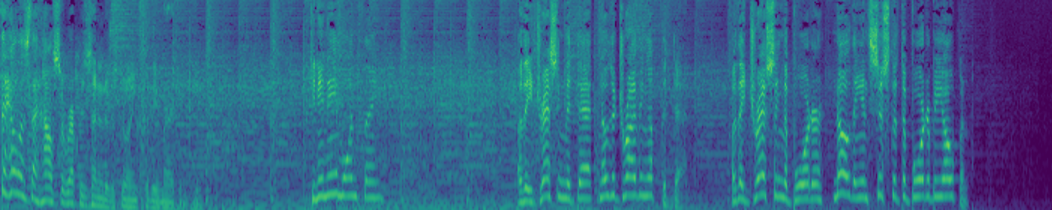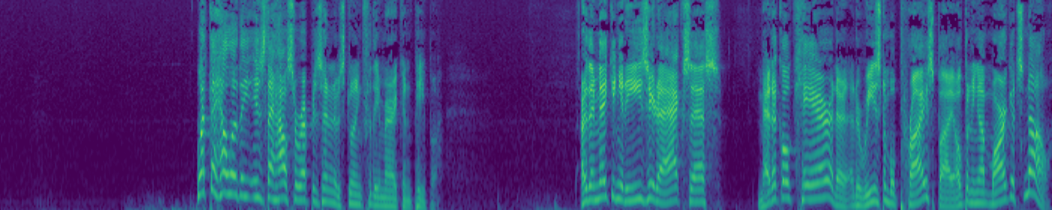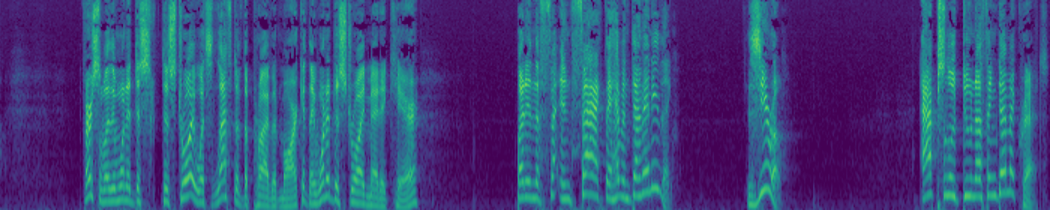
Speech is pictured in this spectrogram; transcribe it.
the hell is the House of Representatives doing for the American people? Can you name one thing? Are they addressing the debt? No, they're driving up the debt. Are they addressing the border? No, they insist that the border be open. What the hell they, is the House of Representatives doing for the American people? Are they making it easier to access medical care at a, at a reasonable price by opening up markets? No. First of all, they want to dis- destroy what's left of the private market. They want to destroy Medicare. But in, the fa- in fact, they haven't done anything. Zero. Absolute do nothing Democrats.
